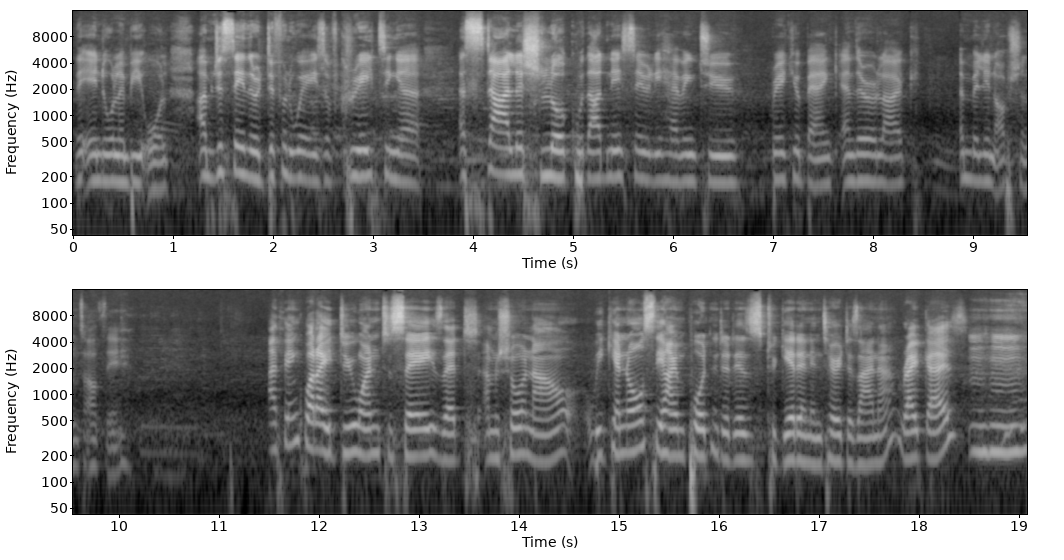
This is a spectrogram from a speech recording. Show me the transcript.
the end all and be all. I'm just saying there are different ways of creating a, a stylish look without necessarily having to break your bank, and there are like a million options out there. I think what I do want to say is that I'm sure now we can all see how important it is to get an interior designer, right, guys? Mm-hmm.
